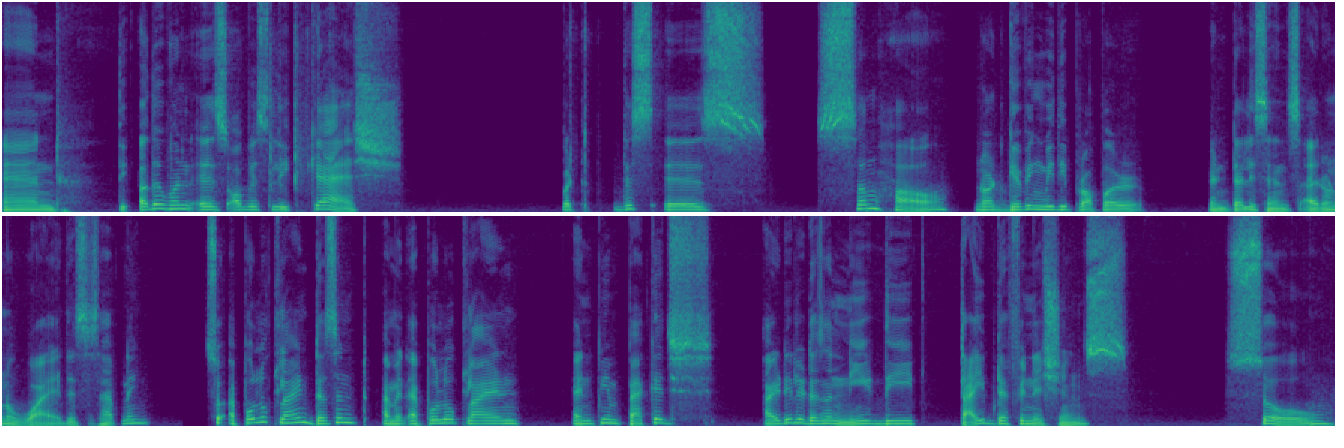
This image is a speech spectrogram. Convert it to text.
and the other one is obviously cache but this is somehow not giving me the proper IntelliSense i don't know why this is happening. So apollo client doesn't i mean apollo client npm package ideally doesn't need the type definitions. So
